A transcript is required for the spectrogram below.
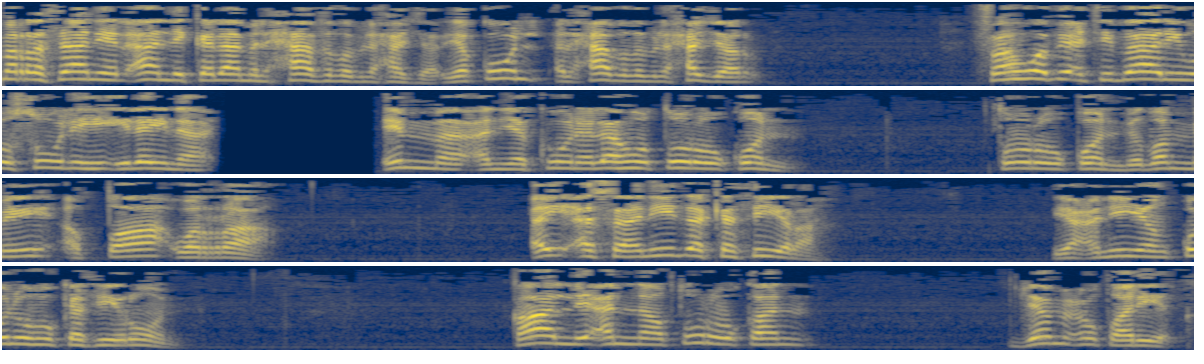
مرة ثانية الآن لكلام الحافظ ابن حجر، يقول الحافظ ابن حجر: فهو باعتبار وصوله إلينا إما أن يكون له طرق طرق بضم الطاء والراء أي أسانيد كثيرة يعني ينقله كثيرون. قال لأن طرقا جمع طريق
